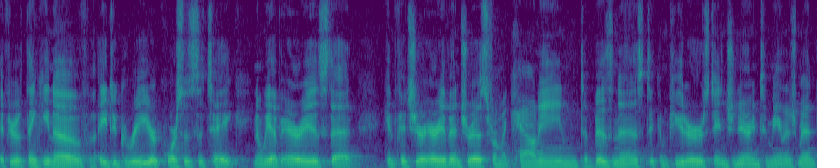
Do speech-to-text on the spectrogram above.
If you're thinking of a degree or courses to take, you know, we have areas that can fit your area of interest from accounting to business to computers to engineering to management.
